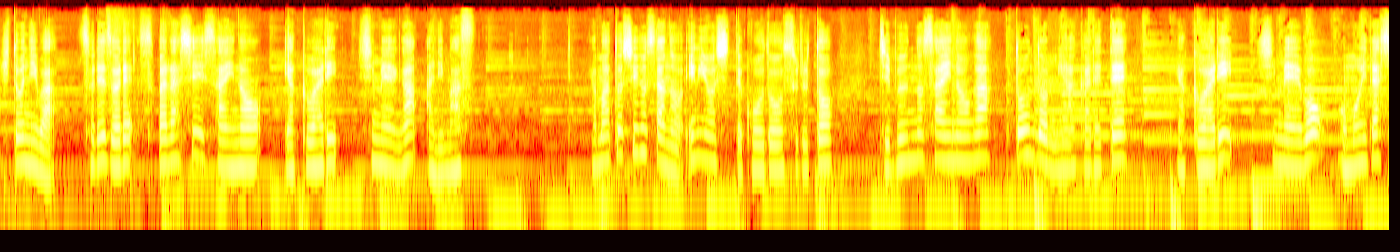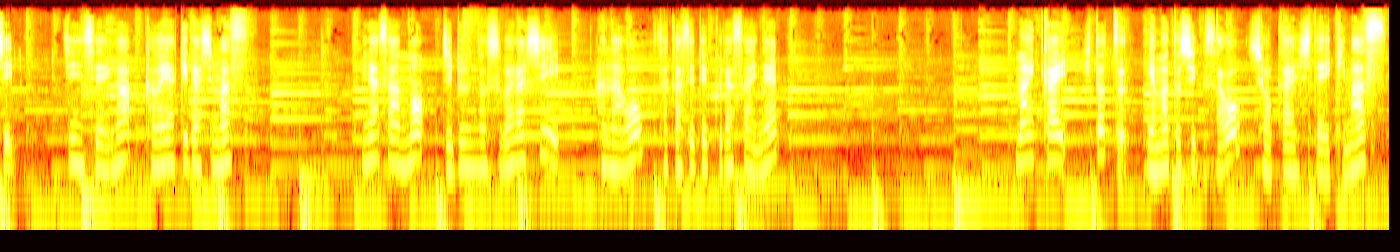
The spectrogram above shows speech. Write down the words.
人にはそれぞれ素晴らしい才能役割使命があります。大和仕草の意味を知って行動すると自分の才能がどんどん磨かれて役割使命を思い出し人生が輝き出します。皆さんも自分の素晴らしい花を咲かせてくださいね。毎回一つ大和仕草を紹介していきます。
